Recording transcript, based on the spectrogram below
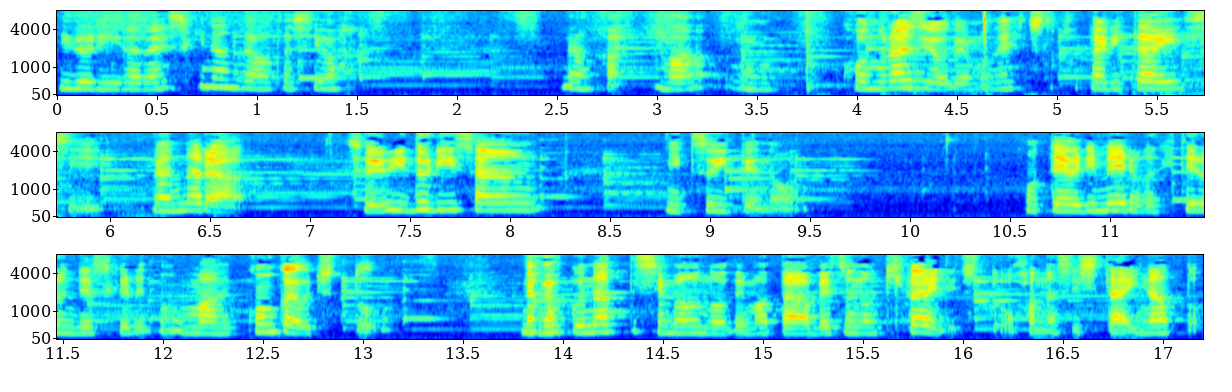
リドリーが大好きなんだ私は。なんかまあうん。このラジオでもねちょっと語りたいしなんならそういうリドリーさんについてのお便りメールが来てるんですけれども、まあ、今回はちょっと長くなってしまうのでまた別の機会でちょっとお話ししたいなと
